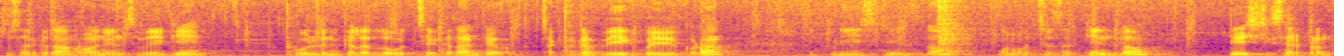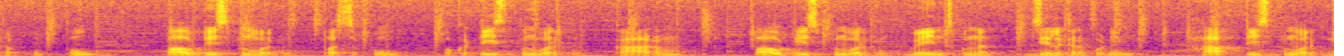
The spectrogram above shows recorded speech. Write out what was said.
చూసారు కదా ఆనియన్స్ వేగి గోల్డెన్ కలర్లో వచ్చాయి కదా అంటే చక్కగా వేగిపోయాయి కూడా ఇప్పుడు ఈ స్టేజ్లో మనం వచ్చేసరికి ఇందులో టేస్ట్కి సరిపడంత ఉప్పు పావు టీ స్పూన్ వరకు పసుపు ఒక టీ స్పూన్ వరకు కారం పావు టీ స్పూన్ వరకు వేయించుకున్న జీలకర్ర పొడి హాఫ్ టీ స్పూన్ వరకు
